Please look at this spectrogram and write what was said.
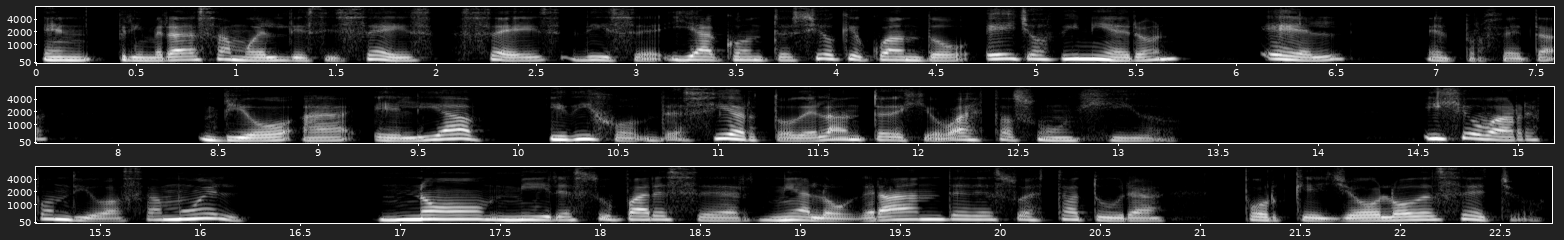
en 1 Samuel 16, 6 dice, y aconteció que cuando ellos vinieron, él, el profeta, vio a Eliab y dijo, de cierto, delante de Jehová estás ungido. Y Jehová respondió a Samuel, no mires su parecer ni a lo grande de su estatura, porque yo lo desecho,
